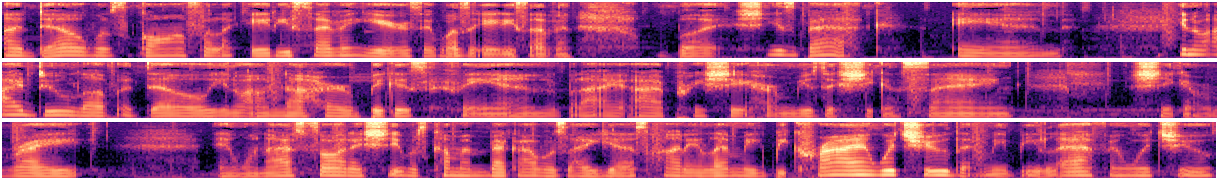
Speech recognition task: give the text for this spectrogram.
Adele was gone for like 87 years. It wasn't 87, but she's back. And you know, I do love Adele. You know, I'm not her biggest fan, but I, I appreciate her music. She can sing, she can write. And when I saw that she was coming back, I was like, yes, honey, let me be crying with you, let me be laughing with you.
